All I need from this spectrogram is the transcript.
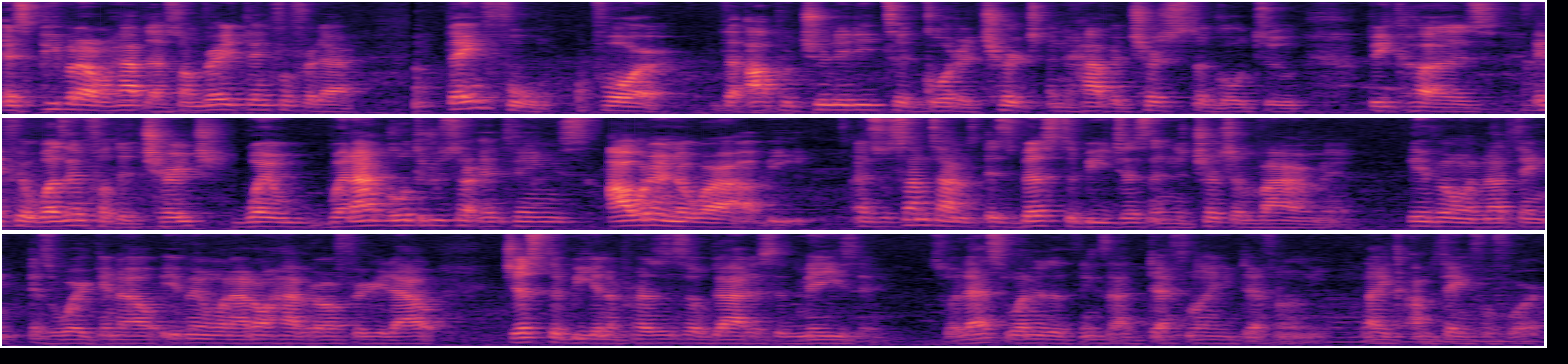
it's people that don't have that. So I'm very thankful for that. I'm thankful for the opportunity to go to church and have a church to go to because if it wasn't for the church, when when I go through certain things, I wouldn't know where I'll be. And so sometimes it's best to be just in the church environment, even when nothing is working out, even when I don't have it all figured out. Just to be in the presence of God is amazing. So that's one of the things I definitely, definitely like. I'm thankful for.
